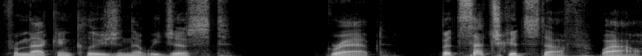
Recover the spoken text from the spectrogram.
from that conclusion that we just grabbed. But such good stuff. Wow.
